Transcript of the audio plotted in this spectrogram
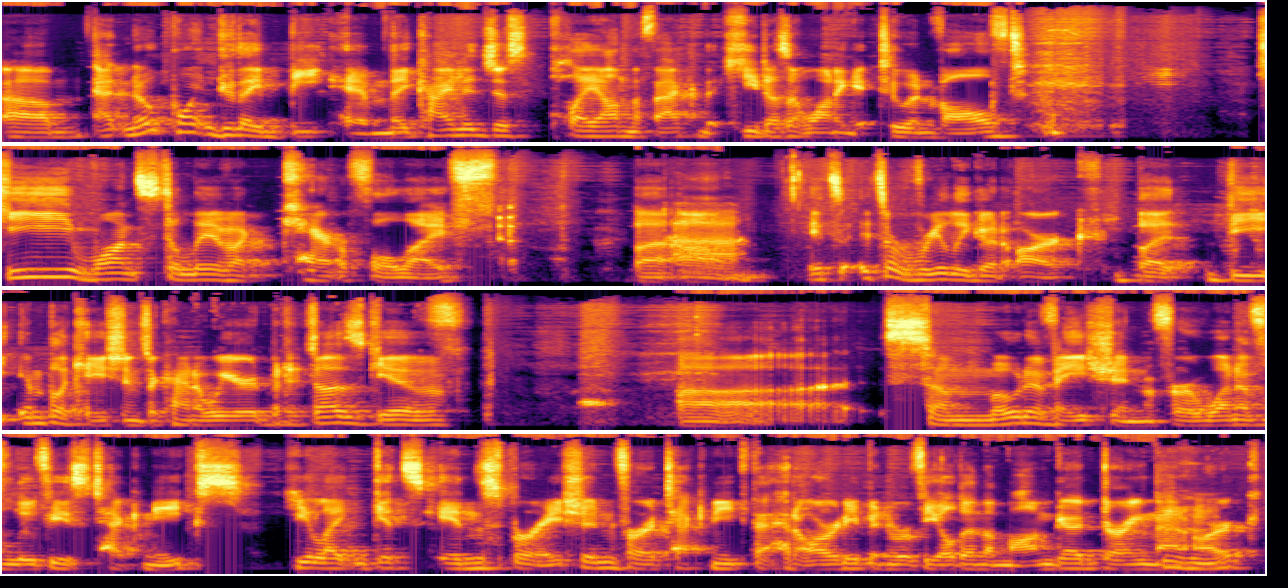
um, at no point do they beat him. They kind of just play on the fact that he doesn't want to get too involved. He wants to live a careful life but um, it's it's a really good arc but the implications are kind of weird but it does give uh, some motivation for one of Luffy's techniques. He like gets inspiration for a technique that had already been revealed in the manga during that Mhm. arc.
